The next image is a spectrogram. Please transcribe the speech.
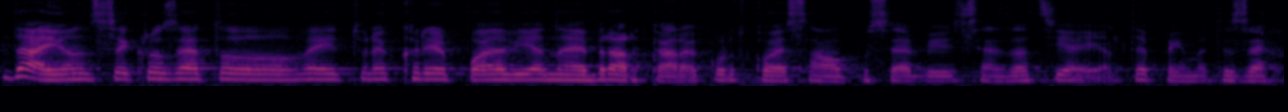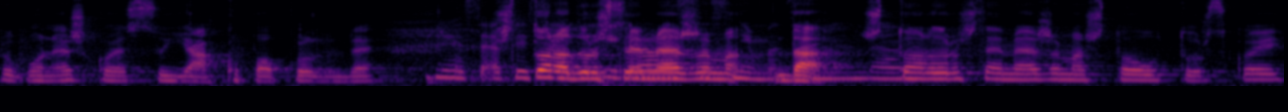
Da, i onda se kroz eto, ovaj, tu neku karijeru pojavi jedna Ebrar Karakurt koja je sama po sebi senzacija, jel te? Pa imate Zehru Guneš koje su jako popularne. Ti Što na društvenim mrežama, da, znam, što na društvenim mrežama, što u Turskoj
